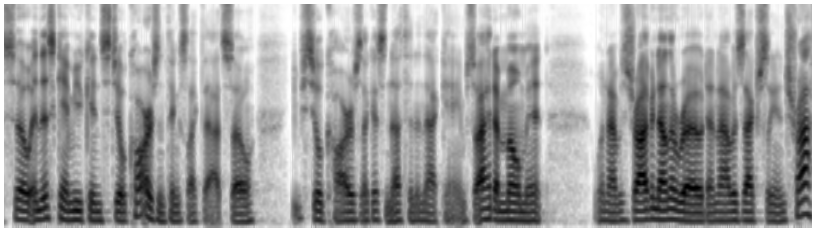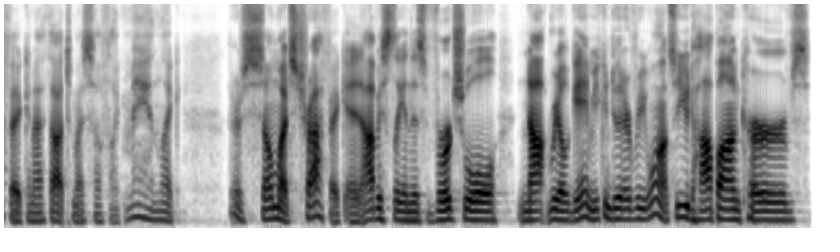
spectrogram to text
So in this game, you can steal cars and things like that. So you steal cars like it's nothing in that game. So I had a moment when I was driving down the road and I was actually in traffic, and I thought to myself, like, man, like there's so much traffic, and obviously in this virtual, not real game, you can do whatever you want. So you'd hop on curves,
